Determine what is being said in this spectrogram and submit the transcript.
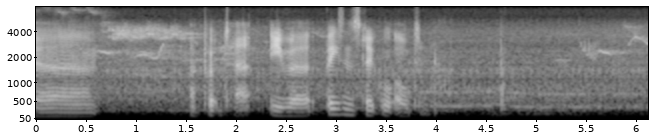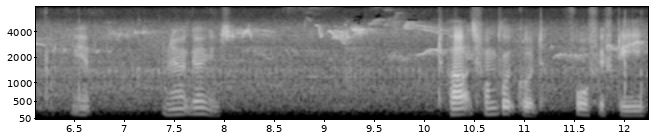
Uh, I put that either Basingstoke or Alton. Yep, and there it goes. Departs from Brookwood, 450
